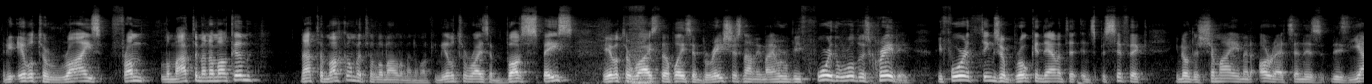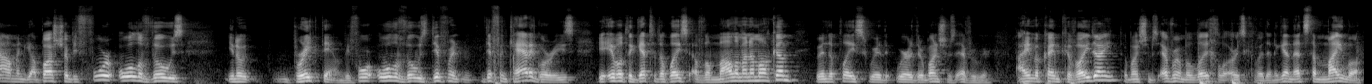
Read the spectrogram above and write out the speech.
And you're able to rise from Lamatam Manamakim not to makom, but to lamalam and makom. Be able to rise above space, be able to rise to the place of Bereshis Nami Maimer before the world was created, before things are broken down into in specific, you know, the Shemayim and Aretz and there's, there's Yam and Yabasha, before all of those you know, breakdown, before all of those different different categories, you're able to get to the place of the malam and You're in the place where the, where there are bunches everywhere. I am a kaim kavaydai. The bunches everywhere. Maloichel arts kavaydai. And again, that's the maila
